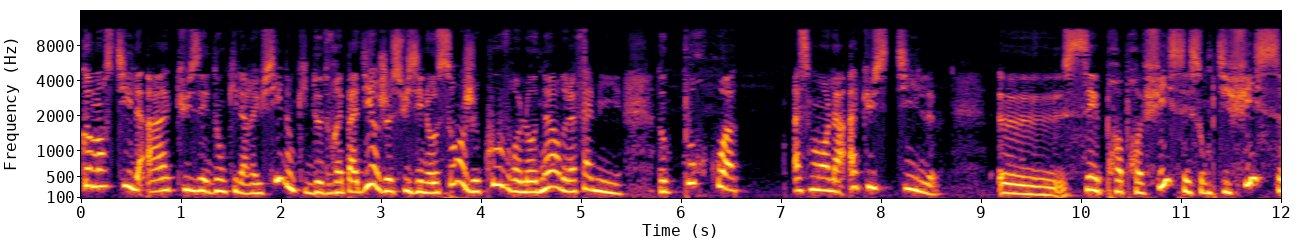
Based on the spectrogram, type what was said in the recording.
commence-t-il à accuser Donc, il a réussi, donc il ne devrait pas dire je suis innocent, je couvre l'honneur de la famille. Donc, pourquoi, à ce moment-là, accuse-t-il euh, ses propres fils et son petit-fils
